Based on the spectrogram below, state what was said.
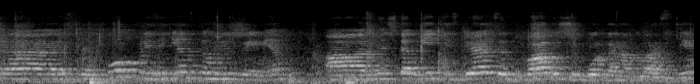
э, в полупрезидентском режиме а, значит, отметьте, избираются два высших органа власти.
